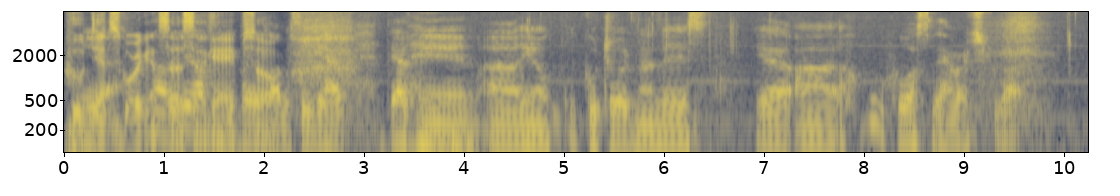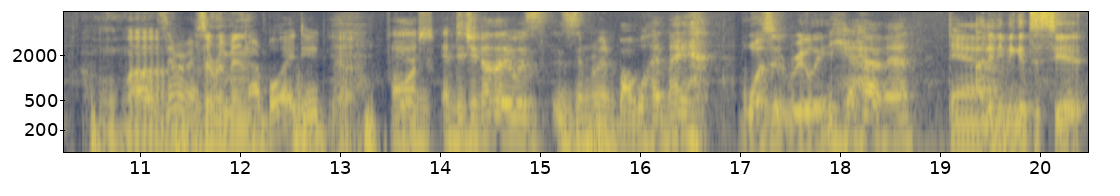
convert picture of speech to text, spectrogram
who Yeah. did score against No, us in the have some good game. players, So obviously they have they have him. Uh, you know, Cucho Hernandez. Yeah. Uh, who, who else do they have? I just forgot. uh, Zimmerman. Zimmerman. Our boy, dude. Yeah, of course. And, and did you know that it was Zimmerman bobblehead night? Was it really? yeah, man. Damn. I didn't even get to see it.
